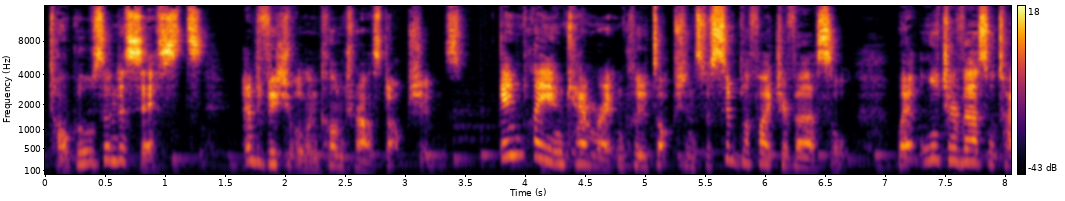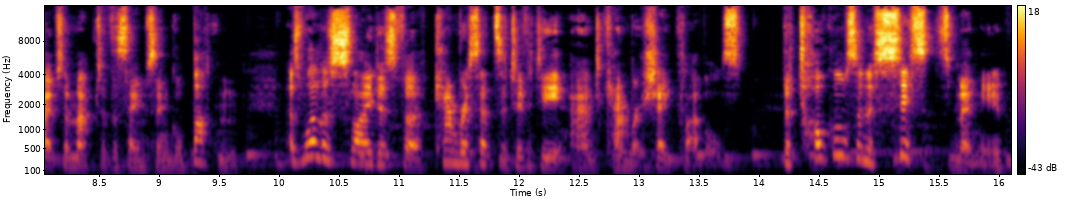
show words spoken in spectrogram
toggles and assists, and visual and contrast options. Gameplay in camera includes options for simplified traversal, where all traversal types are mapped to the same single button, as well as sliders for camera sensitivity and camera shake levels. The Toggles and Assists menu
